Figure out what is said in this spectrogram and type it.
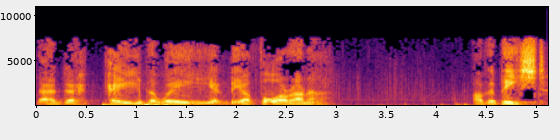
than to pave the way and be a forerunner of the beast.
